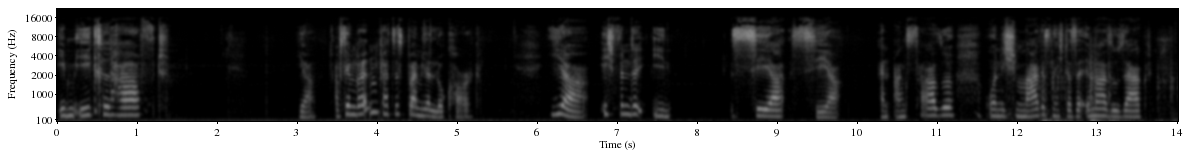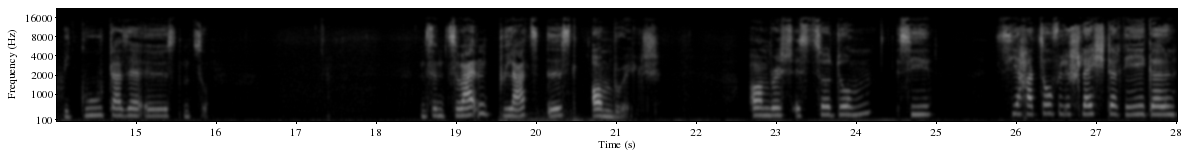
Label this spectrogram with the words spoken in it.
eben ekelhaft. Ja, auf dem dritten Platz ist bei mir Lockhart. Ja, ich finde ihn sehr, sehr ein Angsthase und ich mag es nicht, dass er immer so sagt, wie gut das er ist und so. Und zum zweiten Platz ist Umbridge. Umbridge ist so dumm. Sie, sie hat so viele schlechte Regeln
